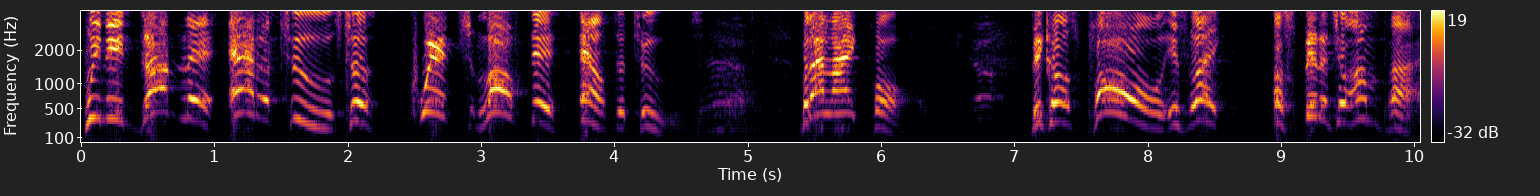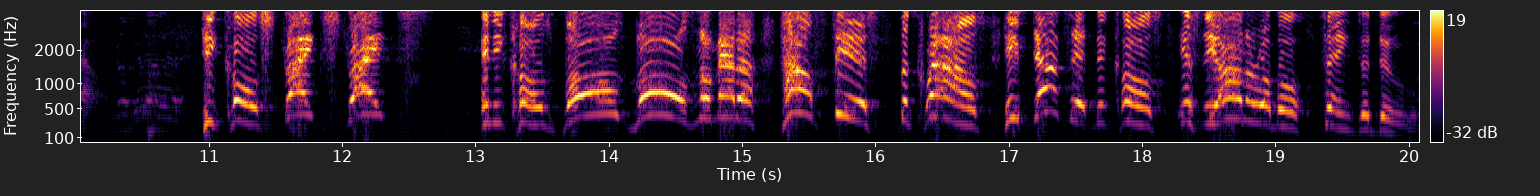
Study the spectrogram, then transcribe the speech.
We need godly attitudes to quench lofty altitudes. But I like Paul because Paul is like a spiritual umpire. He calls strikes, strikes, and he calls balls, balls, no matter how fierce the crowds. He does it because it's the honorable thing to do.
